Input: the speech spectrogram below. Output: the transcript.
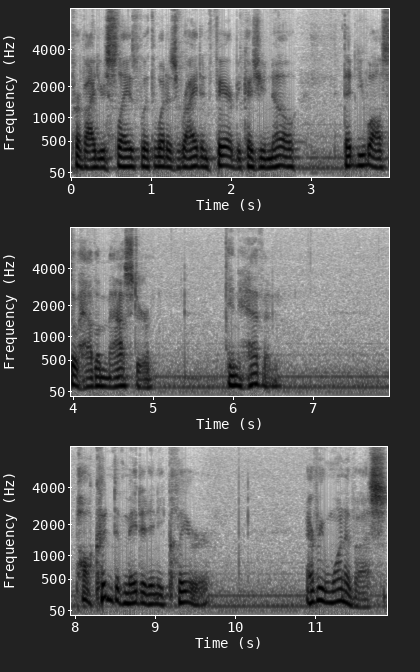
Provide your slaves with what is right and fair because you know that you also have a master in heaven. Paul couldn't have made it any clearer. Every one of us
